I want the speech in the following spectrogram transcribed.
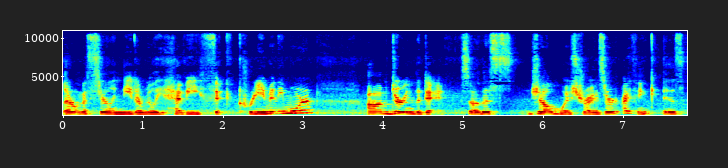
I don't necessarily need a really heavy, thick cream anymore um, during the day. So this gel moisturizer, I think, is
